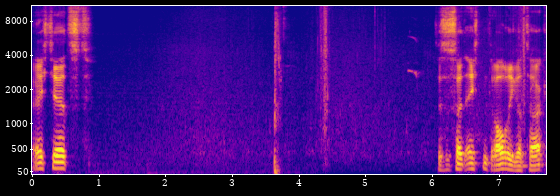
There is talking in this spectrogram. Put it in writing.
Echt jetzt? Das ist halt echt ein trauriger Tag.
